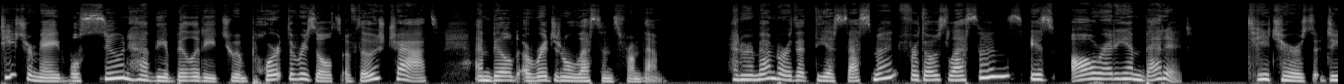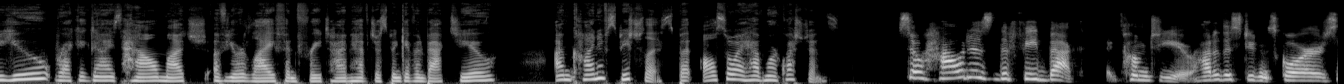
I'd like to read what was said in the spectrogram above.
TeacherMade will soon have the ability to import the results of those chats and build original lessons from them. And remember that the assessment for those lessons is already embedded. Teachers, do you recognize how much of your life and free time have just been given back to you? I'm kind of speechless, but also I have more questions. So, how does the feedback come to you? How do the student scores?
